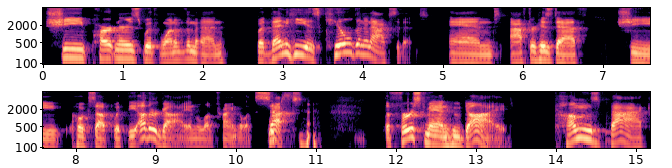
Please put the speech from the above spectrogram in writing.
She partners with one of the men, but then he is killed in an accident. And after his death, she hooks up with the other guy in the love triangle, except the first man who died comes back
